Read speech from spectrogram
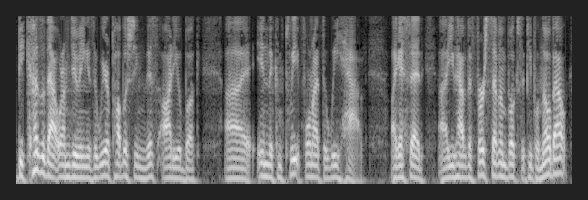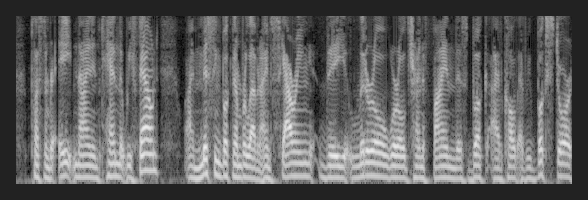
because of that, what I'm doing is that we are publishing this audiobook uh, in the complete format that we have. Like I said, uh, you have the first seven books that people know about, plus number eight, nine, and 10 that we found. I'm missing book number 11. I'm scouring the literal world trying to find this book. I've called every bookstore,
